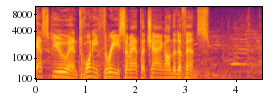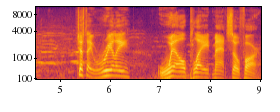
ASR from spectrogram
Eskew and 23 Samantha Chang on the defense. Just a really well played match so far.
